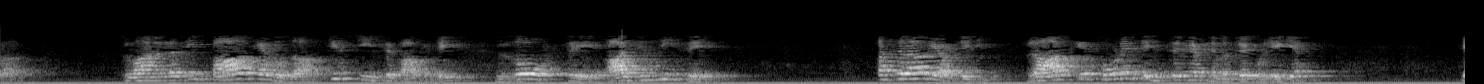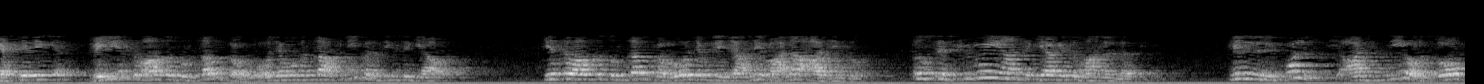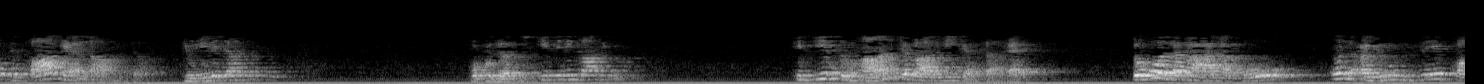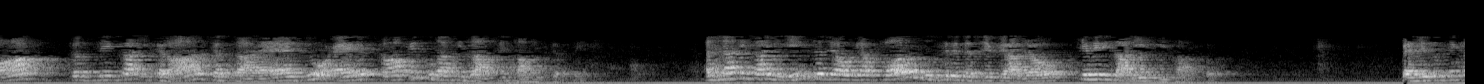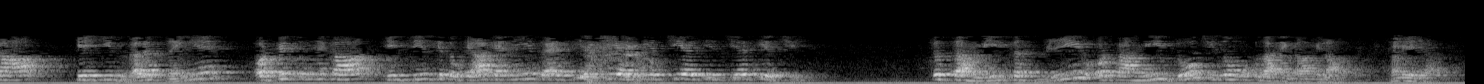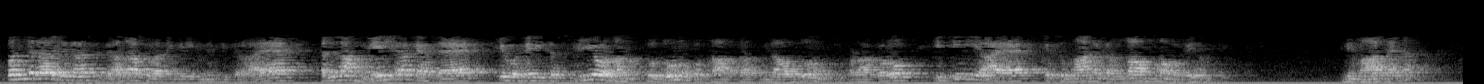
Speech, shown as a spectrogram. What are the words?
سبحان اللہ جی پاک ہے وہ کس چیز سے پاک ہے؟ ذوق سے، آجزی سے۔ اثراب اپنی رات کے تھوڑے سے حصے میں اپنے بندے کو لے گیا۔ کیسے لے گیا؟ یہ سوال تو تم تب کرو جب وہ بندہ اپنی مرضی سے گیا ہو۔ یہ سوال تو تم تب کرو جب لے جانے والا آجیز ہو۔ تو اس سے شروع ہی یہاں سے کیا کہ سبحان اللہ کی بالکل آجزی اور ذوق سے پاک ہے اللہ کیوں نہیں لے جا سکتے؟ وہ قدرت اس کی اتنی کام اس لیے سبحان جب آدمی کہتا ہے، تو وہ اللہ تعالیٰ کو ان عیوب سے پاک کرنے کا اقرار کرتا ہے جو عیب کافی خدا کی ذات میں ثابت کرتے ہیں۔ اللہ نے کہا، یہ ایک درجہ ہو گیا، فوراً دوسرے درجے پہ آ جاؤ کہ میری تعریف کی صاف کرو۔ پہلے تم نے کہا کہ یہ چیز غلط نہیں ہے، اور پھر تم نے کہا کہ اس چیز کے تو کیا کہنی ہے؟ تو ایسی اچھی ایسی اچھی ایسی اچھی ایسی اچھی۔ تو تحمیر تصویر اور تعمیر دو چیزوں کو خدا نے کہا ملا؟ ہمیشہ۔ پندرہ جگہ سے زیادہ قرآن کریم نے ذکر آیا ہے۔ اللہ ہمیشہ کہتا ہے کہ وہ میری تصویر اور ہم تو دونوں کو ساتھ ساتھ ملاؤ، دونوں کو پڑھا کرو۔ اسی لیے آیا ہے کہ سبحان اللہ ہم بیمار ہے نا؟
